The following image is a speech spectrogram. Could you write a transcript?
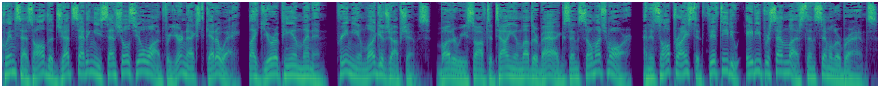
Quince has all the jet setting essentials you'll want for your next getaway, like European linen, premium luggage options, buttery soft Italian leather bags, and so much more. And it's all priced at 50 to 80% less than similar brands.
